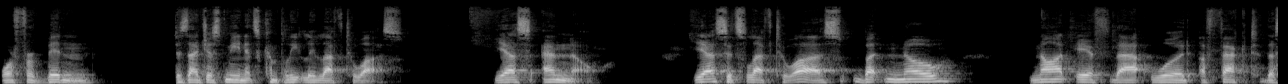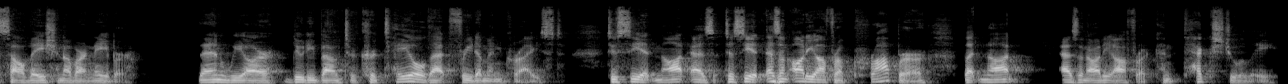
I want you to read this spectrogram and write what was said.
or forbidden, does that just mean it's completely left to us? Yes and no. Yes, it's left to us, but no, not if that would affect the salvation of our neighbor. Then we are duty bound to curtail that freedom in Christ, to see it not as, to see it as an adiaphora proper, but not as an adiaphora contextually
